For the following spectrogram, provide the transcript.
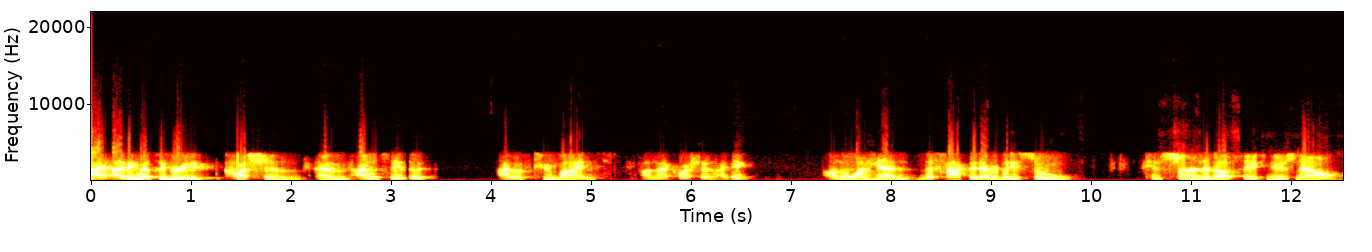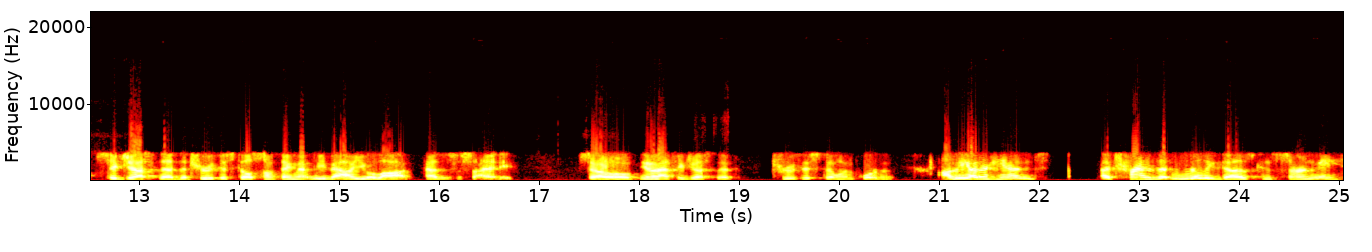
I, I think that's a great question. And I would say that I'm of two minds on that question. I think, on the one hand, the fact that everybody's so concerned about fake news now suggests that the truth is still something that we value a lot as a society. So, you know, that suggests that truth is still important. On the other hand, a trend that really does concern me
